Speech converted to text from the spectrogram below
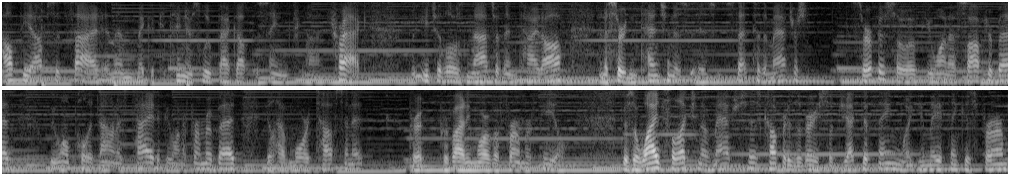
out the opposite side, and then make a continuous loop back up the same uh, track. Each of those knots are then tied off, and a certain tension is, is set to the mattress surface. So if you want a softer bed, we won't pull it down as tight. If you want a firmer bed, you'll have more tufts in it, providing more of a firmer feel. There's a wide selection of mattresses. Comfort is a very subjective thing. What you may think is firm,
